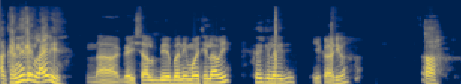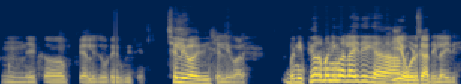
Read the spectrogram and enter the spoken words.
આ ઘરની કંઈક લાવી ના ગઈ સાલ બે બની માંથી લાવી. કઈ કઈ લાવી? એક હારી આ. હમ એક પેલી જોડે ઊભી છે છેલ્લી વાળી હતી. છેલ્લી વાળી બની પ્યોર બની માં લાવી હતી કે એ ઓળકાથી લાવી હતી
